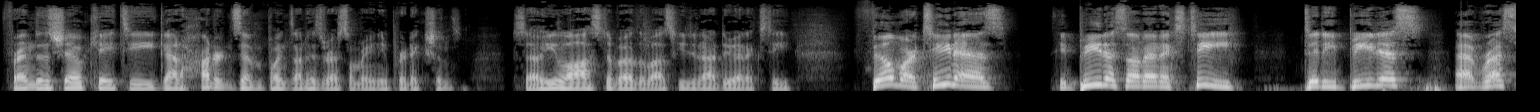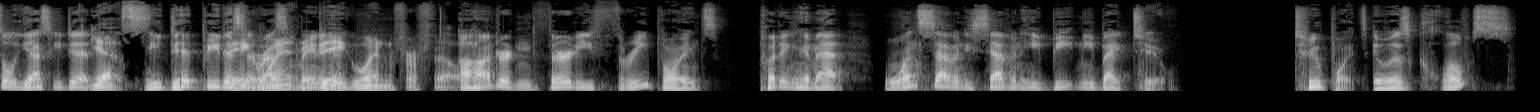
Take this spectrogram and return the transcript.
Friend of the show, KT, got 107 points on his WrestleMania predictions. So he lost to both of us. He did not do NXT. Phil Martinez, he beat us on NXT. Did he beat us at Wrestle? Yes, he did. Yes. He did beat us Big at win, WrestleMania. big win for Phil. 133 points, putting him at 177. He beat me by two. Two points. It was close,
